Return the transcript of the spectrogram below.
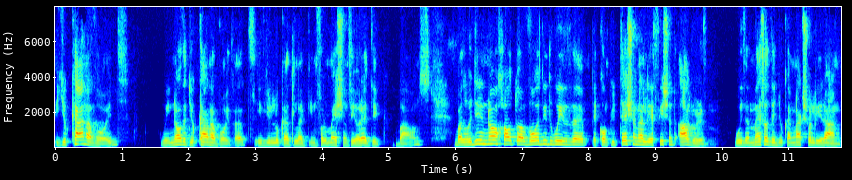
you can avoid. We know that you can avoid that if you look at like information theoretic bounds, but we didn't know how to avoid it with a, a computationally efficient algorithm, with a method that you can actually run.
